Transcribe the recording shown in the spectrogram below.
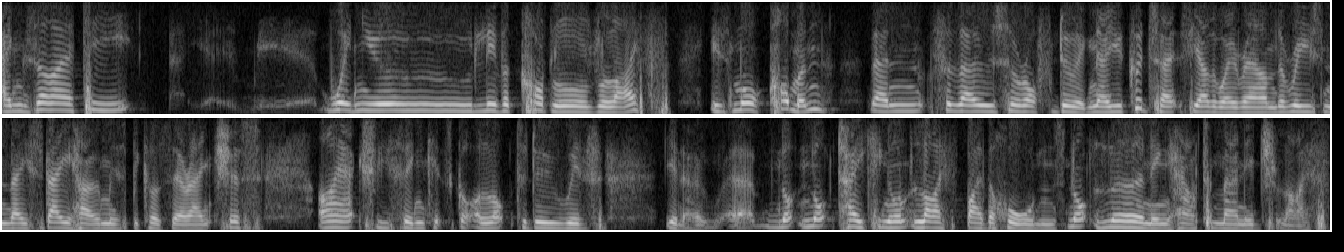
anxiety, when you live a coddled life, is more common than for those who are off doing. Now, you could say it's the other way around. The reason they stay home is because they're anxious. I actually think it's got a lot to do with you know, uh, not not taking on life by the horns, not learning how to manage life.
